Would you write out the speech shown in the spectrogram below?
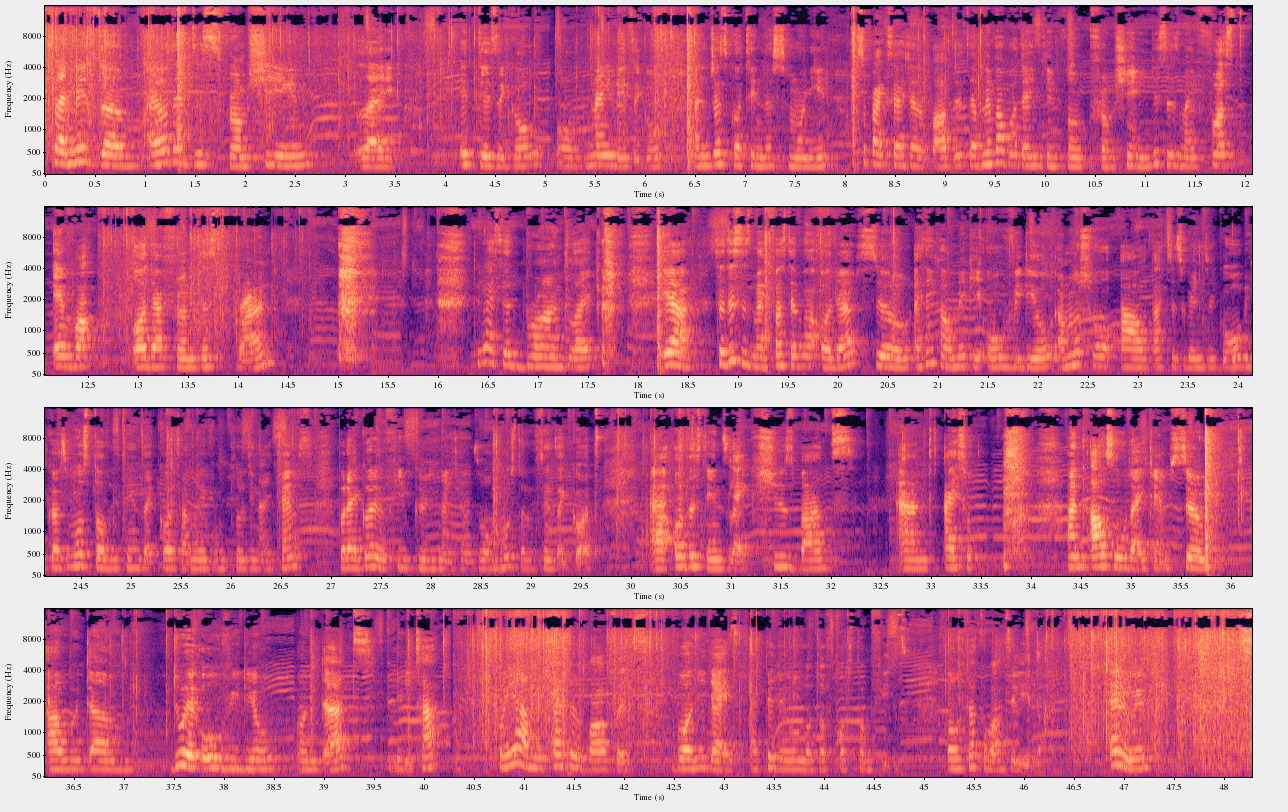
So I made um, I ordered this from Shein like eight days ago or nine days ago and just got in this morning. Super excited about it i've never bought anything from from Shein. This is my first ever order from this brand. Did i said brand? Like yeah. So this is my first ever order. So i think i'll make a whole video. I'm not sure how that is going to go because most of the things i got are not even clothing items but i got a few clothing items. Well most of the things i got are other things like shoes bags and I ISO and household items. So i would um, do a whole video on that later. But yeah i'm excited about it. But you guys i paid a whole lot of custom fees. But we'll talk about it later. Anyway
